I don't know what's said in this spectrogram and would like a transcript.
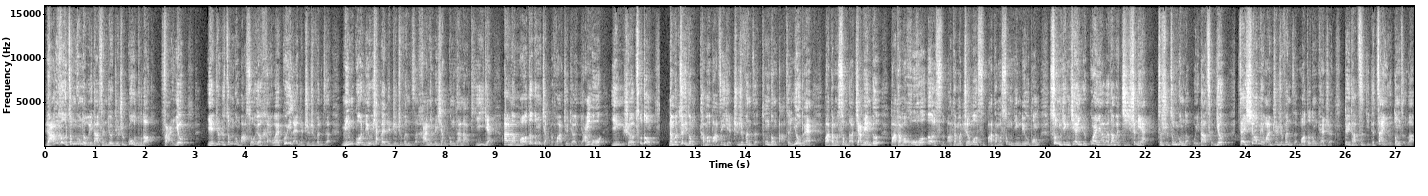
然后，中共的伟大成就就是过渡到反右，也就是中共把所有海外归来的知识分子、民国留下来的知识分子，喊你们向共产党提意见。按照毛泽东讲的话，就叫扬魔引蛇出洞。那么最终，他们把这些知识分子通通打成右派，把他们送到加边沟，把他们活活饿死，把他们折磨死，把他们送进刘棚，送进监狱，关押了他们几十年。这是中共的伟大成就。在消灭完知识分子，毛泽东开始对他自己的战友动手了。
